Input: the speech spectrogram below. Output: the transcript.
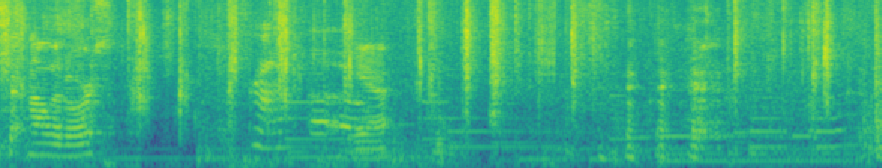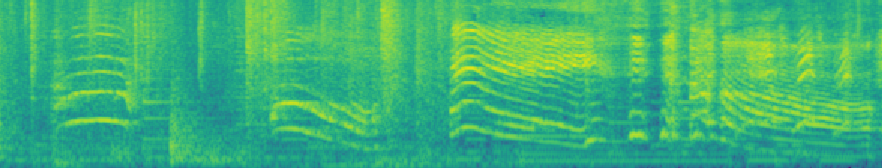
shutting all the doors? Yeah. Oh! Hey! Oh.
